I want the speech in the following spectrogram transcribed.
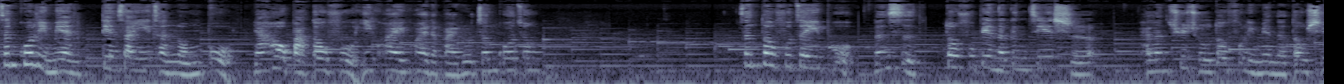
蒸锅里面垫上一层绒布，然后把豆腐一块一块的摆入蒸锅中。蒸豆腐这一步能使豆腐变得更结实，还能去除豆腐里面的豆腥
